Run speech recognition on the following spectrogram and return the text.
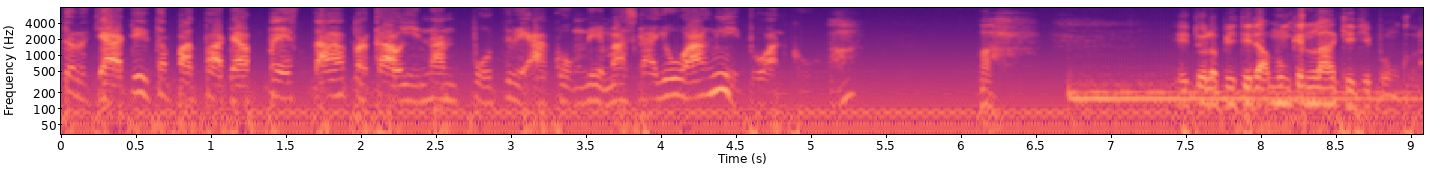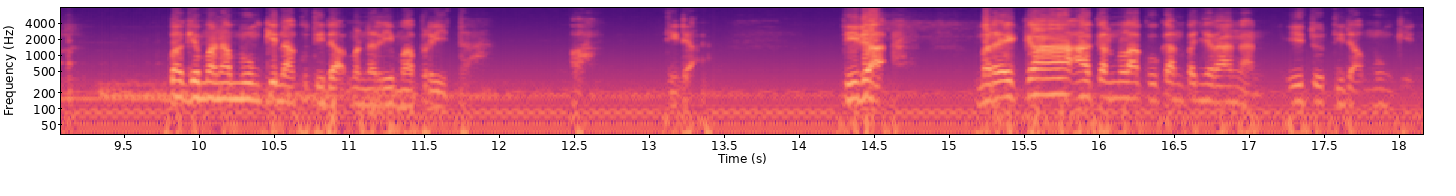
terjadi tepat pada pesta perkawinan Putri Agung Nimas Kayuwangi, tuanku. Hah? Wah, itu lebih tidak mungkin lagi, Ki Pungkur. Bagaimana mungkin aku tidak menerima berita? Ah, tidak. Tidak. Mereka akan melakukan penyerangan. Itu tidak mungkin.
